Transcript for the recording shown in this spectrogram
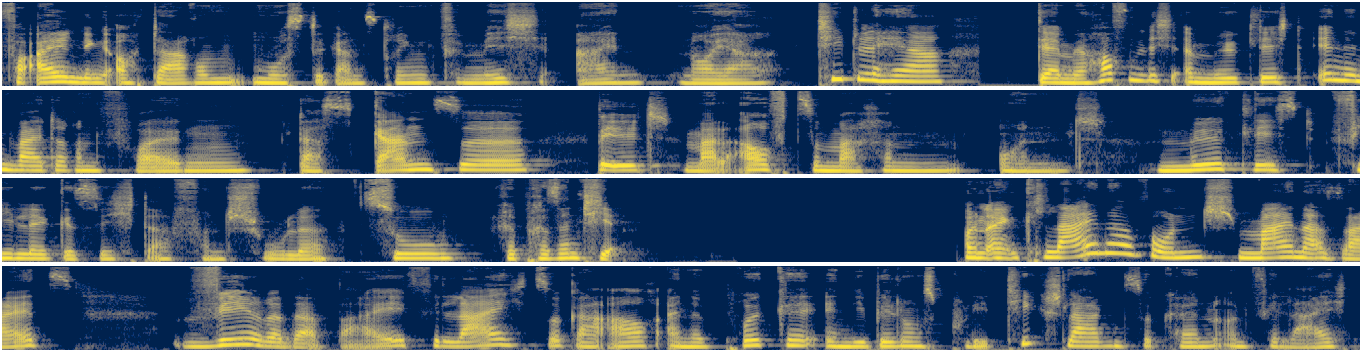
vor allen Dingen auch darum musste ganz dringend für mich ein neuer Titel her, der mir hoffentlich ermöglicht, in den weiteren Folgen das ganze Bild mal aufzumachen und möglichst viele Gesichter von Schule zu repräsentieren. Und ein kleiner Wunsch meinerseits wäre dabei, vielleicht sogar auch eine Brücke in die Bildungspolitik schlagen zu können und vielleicht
